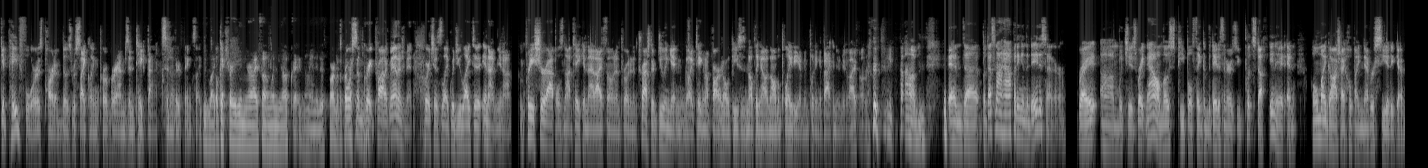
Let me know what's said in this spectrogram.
get paid for as part of those recycling programs and take backs and other things like that. You like okay. to trade in your iPhone when you upgrade. I mean, it is part of the Or some great product management, which is like, would you like to, and I'm, you know, I'm pretty sure Apple's not taking that iPhone and throwing it in the trash. They're doing it and like taking apart all the pieces, melting out and all the palladium and putting it back into a new iPhone. um, and, uh, but that's not happening in the data center right? Um, which is right now, most people think of the data center as you put stuff in it, and oh my gosh, I hope I never see it again,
